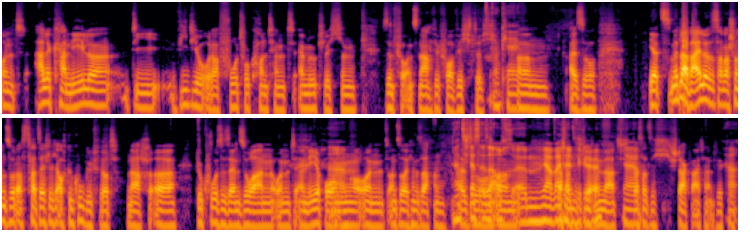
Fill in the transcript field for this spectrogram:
und alle Kanäle, die Video- oder Fotocontent ermöglichen, sind für uns nach wie vor wichtig. Okay. Ähm, also jetzt mittlerweile ist es aber schon so, dass tatsächlich auch gegoogelt wird nach äh, Glukosesensoren und Ernährung ah. und, und solchen Sachen. Hat also, sich das also, also auch ähm, ja, weiterentwickelt? Das hat sich ne? geändert. Ja, ja. Das hat sich stark weiterentwickelt. Ja.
